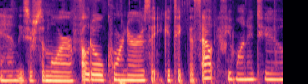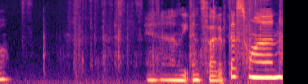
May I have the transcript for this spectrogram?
And these are some more photo corners that you could take this out if you wanted to. And the inside of this one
